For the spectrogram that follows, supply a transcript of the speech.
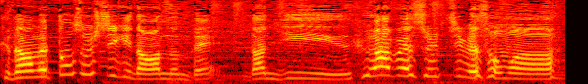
그 다음에 또 술식이 나왔는데, 난 이 흐압의 술집에서만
